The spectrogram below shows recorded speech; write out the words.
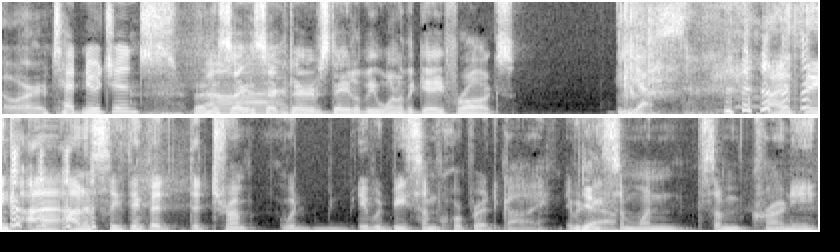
or Ted Nugent. then the sec- Um, Secretary of State will be one of the gay frogs. Yes. I think I honestly think that the Trump would it would be some corporate guy. It would Yeah. be someone some crony.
